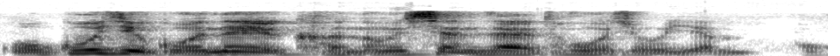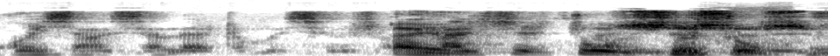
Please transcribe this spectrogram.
我估计国内可能现在脱口秀也不会像现在这么兴盛。哎他是种了一个种子，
